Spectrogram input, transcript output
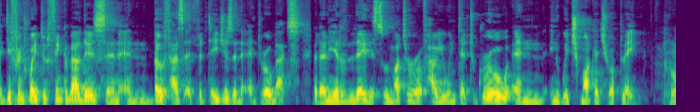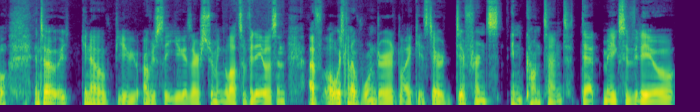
a different way to think about this and, and both has advantages and, and drawbacks. But at the end of the day, this is a matter of how you intend to grow and in which market you are playing. Cool. And so, you know, you obviously you guys are streaming lots of videos, and I've always kind of wondered, like, is there a difference in content that makes a video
